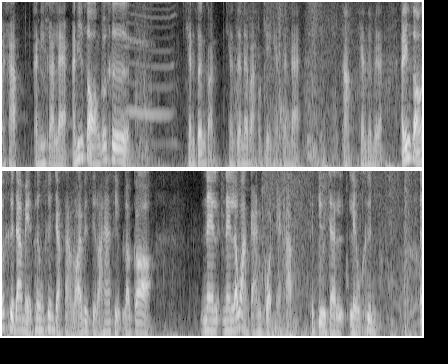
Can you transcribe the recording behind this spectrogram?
นะครับ อันนี้คืออันแรก อันที่ 2 ก็คือแคนเซิลก่อน แคนเซิลได้ปะโอเค แคนเซิลได้ อะ แคนเซิลไม่ได้ อันที่ 2 ก็คือดาเมจเพิ่มขึ้นจาก 300 เป็น 450 แล้วก็ในในระหว่างการกดเนี่ยครับ สกิลจะเร็วขึ้น เอ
